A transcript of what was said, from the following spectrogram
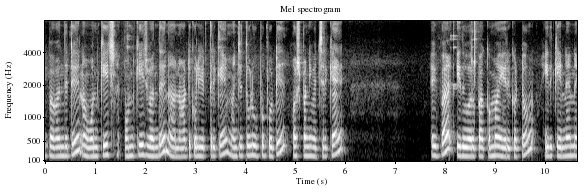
இப்போ வந்துட்டு நான் ஒன் கேஜ் ஒன் கேஜ் வந்து நான் நாட்டுக்கோழி எடுத்திருக்கேன். மஞ்சத்தூள் உப்பு போட்டு வாஷ் பண்ணி வச்சுருக்கேன். இப்போ இது ஒரு பக்கமாக இருக்கட்டும். இதுக்கு என்னென்ன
